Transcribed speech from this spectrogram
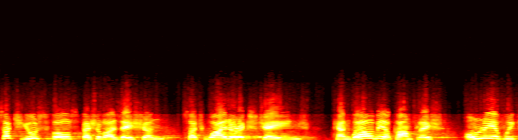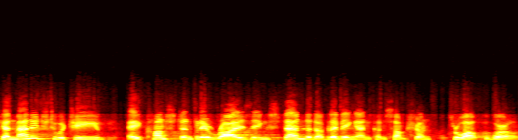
Such useful specialization, such wider exchange can well be accomplished only if we can manage to achieve a constantly rising standard of living and consumption throughout the world.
